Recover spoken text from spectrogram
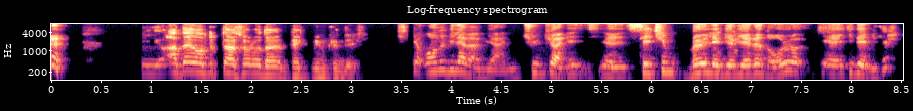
Aday olduktan sonra o da pek mümkün değil. İşte onu bilemem yani. Çünkü hani e, seçim böyle bir yere doğru e, gidebilir.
